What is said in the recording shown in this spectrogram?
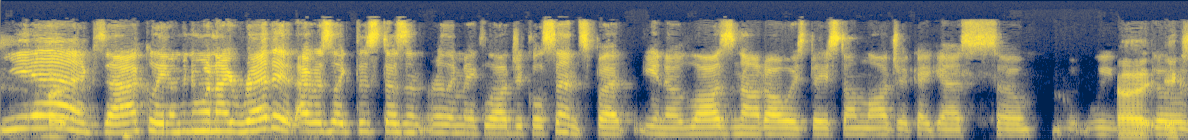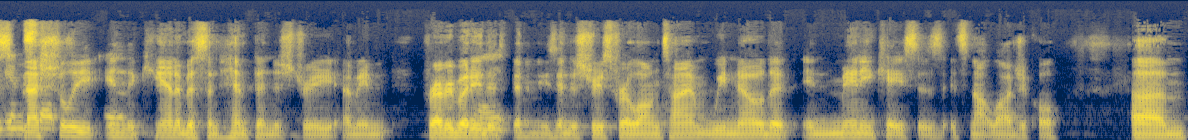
yeah, but, exactly. I mean, when I read it, I was like, this doesn't really make logical sense. But you know, law's not always based on logic, I guess. So we, we uh, especially in the cannabis and hemp industry. I mean, for everybody right. that's been in these industries for a long time, we know that in many cases it's not logical. Um,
